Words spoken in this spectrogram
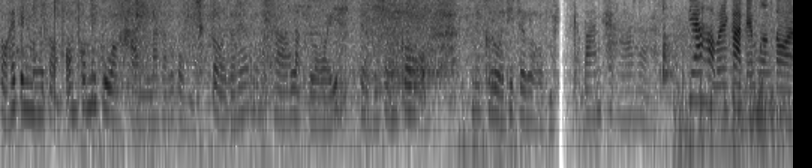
ต่อให้เป็นมือสองอ้อมก็ไม่กลัวคันนะคะทุกคนต่อจะให้ราคาหลักร้อย แต่ดิฉันก็ไม่กลัวที่จะลองกลับบ้านค่ะเนี่ยค่ะบรรยากาศในเมืองตอน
